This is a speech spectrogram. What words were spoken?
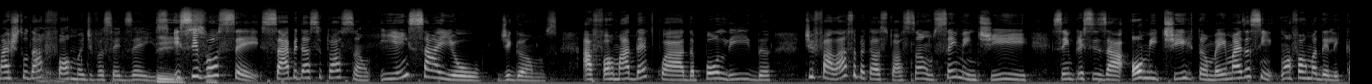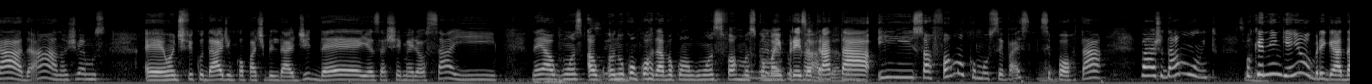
mas tudo a forma de você dizer isso. isso. E se você sabe da situação e ensaiou, digamos, a forma adequada, polida, de falar sobre aquela situação, sem mentir, sem precisar omitir também, mas assim, uma forma delicada, ah, nós tivemos é, uma dificuldade em compatibilidade de ideias, achei melhor sair, né? Algumas, eu não concordava com algumas formas como a empresa educada, tratar. Né? E isso, a forma como você vai é. se portar, vai ajudar muito. Sim. Porque ninguém é obrigado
